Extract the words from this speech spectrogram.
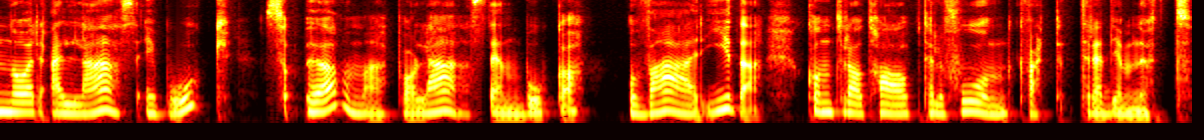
Når jeg leser ei bok, så øver jeg meg på å lese den boka og være i det, kontra å ta opp telefonen hvert tredje minutt.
